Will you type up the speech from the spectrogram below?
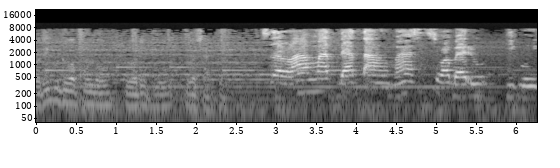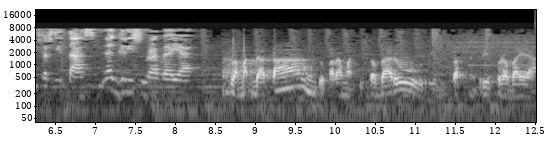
2020-2021. Selamat datang mahasiswa baru di Universitas Negeri Surabaya. Selamat datang untuk para mahasiswa baru di Universitas Negeri Surabaya.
